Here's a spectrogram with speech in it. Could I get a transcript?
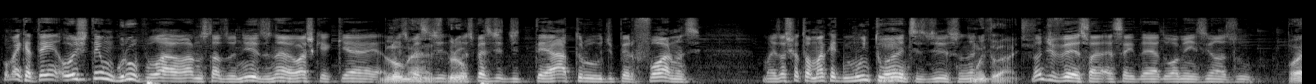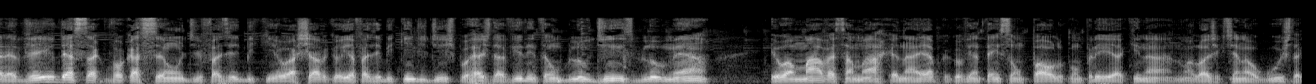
como é que é? Tem, hoje tem um grupo lá, lá nos Estados Unidos, né? Eu acho que, que é uma espécie, de, uma espécie de, de, teatro de performance. Mas acho que a tua marca é muito hum, antes disso, né? Muito antes. De onde veio essa, essa ideia do homenzinho azul? Olha, veio dessa vocação de fazer biquíni. Eu achava que eu ia fazer biquíni de jeans pro resto da vida, então Blue Jeans, Blue Man eu amava essa marca na época que eu vim até em São Paulo, comprei aqui na, numa loja que tinha na Augusta,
